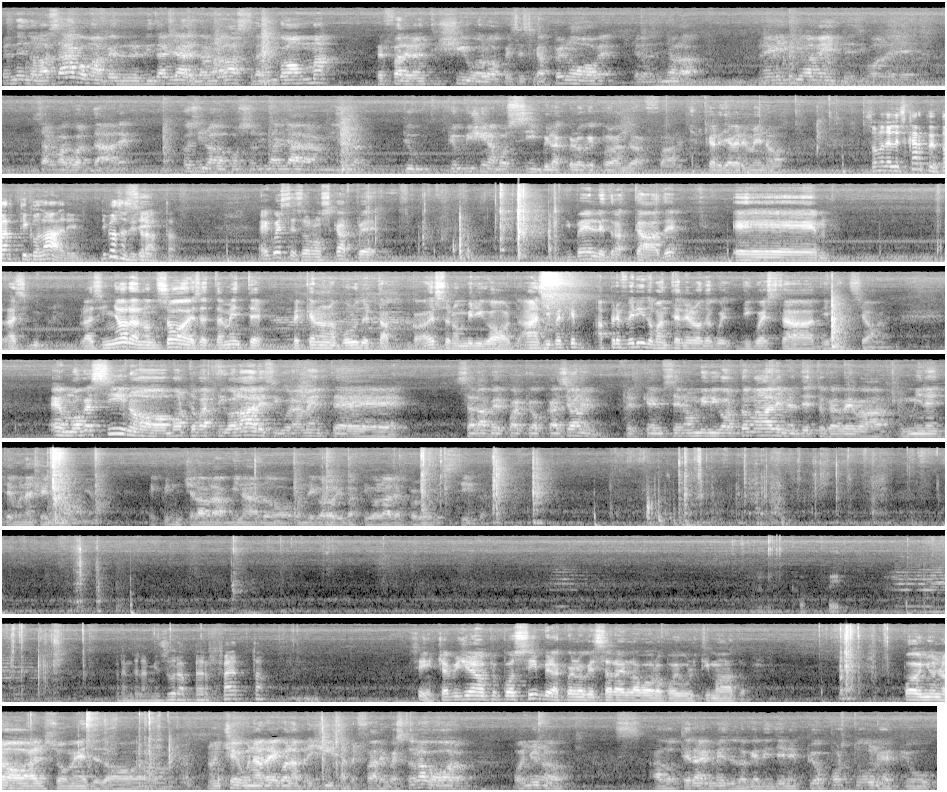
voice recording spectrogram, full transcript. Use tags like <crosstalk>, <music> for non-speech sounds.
prendendo la sagoma per ritagliare da una lastra di gomma per fare l'antiscivolo a queste scarpe nuove che la signora preventivamente si vuole salvaguardare così lo posso ritagliare a misura più, più vicina possibile a quello che poi andrò a fare cercare di avere meno sono delle scarpe particolari di cosa si sì. tratta? E queste sono scarpe di pelle trattate e la, la signora non so esattamente perché non ha voluto il tacco, adesso non mi ricordo. Ah sì, perché ha preferito mantenerlo que di questa dimensione. È un mocassino molto particolare, sicuramente sarà per qualche occasione, perché se non mi ricordo male mi ha detto che aveva imminente una cerimonia e quindi ce l'avrà abbinato con dei colori particolari al proprio vestito. Misura perfetta. Sì, ci avviciniamo il più possibile a quello che sarà il lavoro poi ultimato. Poi ognuno ha il suo metodo, non c'è una regola precisa per fare questo lavoro, ognuno adotterà il metodo che ritiene più opportuno e più,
